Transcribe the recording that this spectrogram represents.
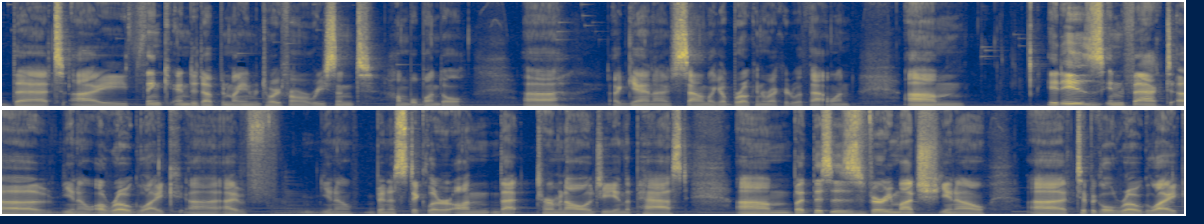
that I think ended up in my inventory from a recent Humble Bundle. Uh, again, I sound like a broken record with that one. Um, it is, in fact, uh, you know, a roguelike. Uh, I've you know been a stickler on that terminology in the past. Um, but this is very much you know uh, typical roguelike,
